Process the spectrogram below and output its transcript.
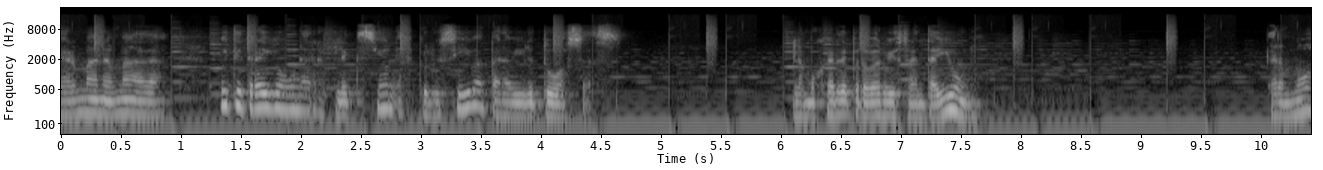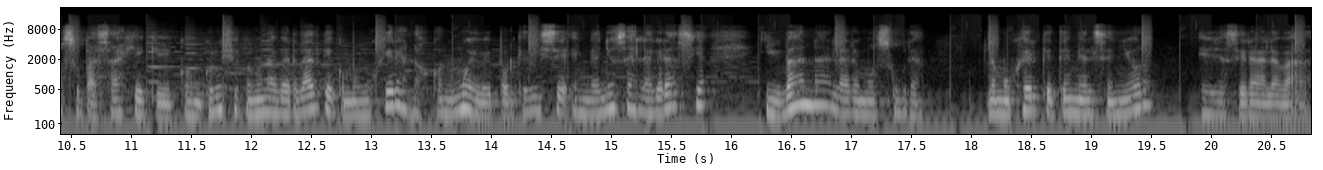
hermana amada, hoy te traigo una reflexión exclusiva para virtuosas. La mujer de Proverbios 31. Hermoso pasaje que concluye con una verdad que como mujeres nos conmueve porque dice, engañosa es la gracia y vana la hermosura. La mujer que teme al Señor, ella será alabada.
